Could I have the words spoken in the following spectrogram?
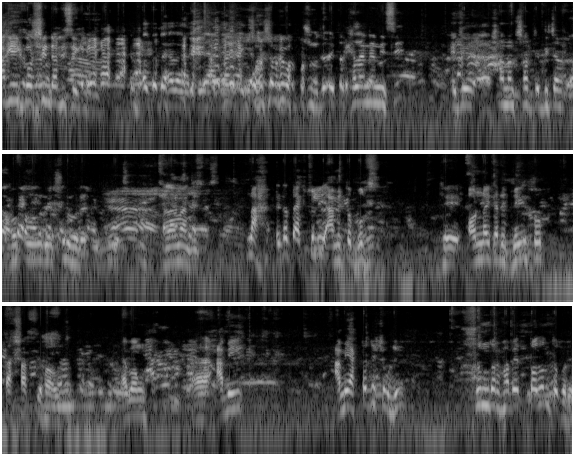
আগেই কোশ্চেনটা দিছে। প্রশ্ন প্রশ্ন খেলা নিয়ে নিছি। এই যে সালমান যে বিচার আমাদের শুরু হলো না এটা তো অ্যাকচুয়ালি আমি তো বলছি যে অন্যায়কারী যেই হোক তার শাস্তি হওয়া উচিত। এবং আমি আমি একটা জিনিস বলি সুন্দরভাবে তদন্ত করে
